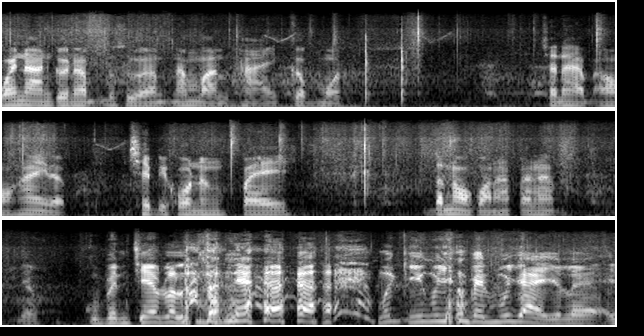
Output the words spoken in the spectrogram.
ว้นานเกินครับ รู้สึกว่าน้ำหวานหายเกือบหมดใช่นะครับเอาให้แบบเชฟอีกคนหนึ่งไปด้านนอกก่อนนะครับไปแล้วครับ เดี๋ยว กูเป็นเชฟแล้วตอนเนี้ย เมื่อกี้กูยังเป็นผู้ใหญ่อยู่เลยไอ้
